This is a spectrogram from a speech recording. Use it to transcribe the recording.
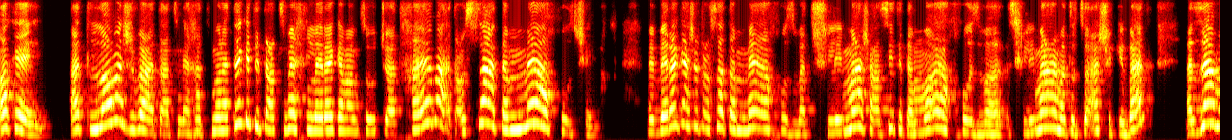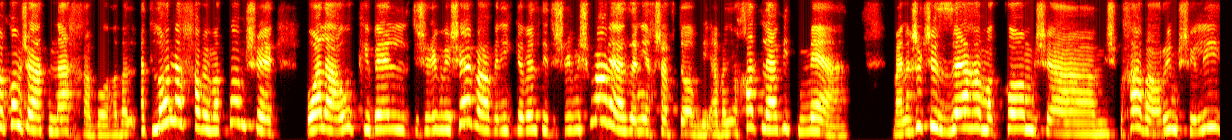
אוקיי, את לא משווה את עצמך, את מנתקת את עצמך לרגע מהמציאות שאת חיה בה, את עושה את המאה אחוז שלך. וברגע שאת עושה את המאה אחוז ואת שלמה שעשית את המאה אחוז ושלימה עם התוצאה שקיבלת, אז זה המקום שאת נחה בו, אבל את לא נחה במקום שוואלה הוא קיבל 97 ואני קיבלתי 98 אז אני עכשיו טוב לי, אבל יכולת להביא 100 ואני חושבת שזה המקום שהמשפחה וההורים שלי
